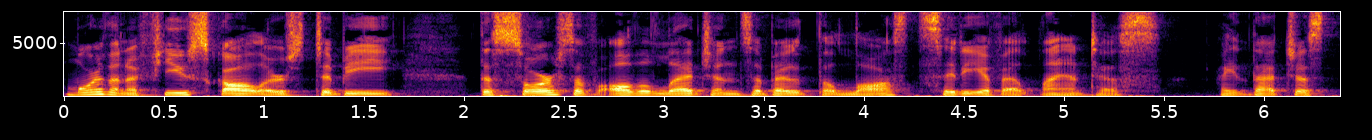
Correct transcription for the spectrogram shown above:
more than a few scholars to be the source of all the legends about the lost city of Atlantis. Right? That just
